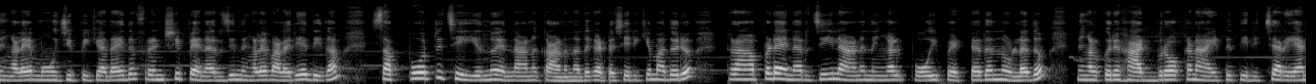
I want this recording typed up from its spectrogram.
നിങ്ങളെ മോചിപ്പിക്കുക. അതായത് ഫ്രണ്ട്ഷിപ്പ് എനർജി നിങ്ങളെ വളരെയധികം സപ്പോർട്ട് ചെയ്യുന്നു എന്നാണ് കാണുന്നത് കേട്ടോ. ശരിക്കും അതൊരു ട്രാപ്പഡ് എനർജിയിലാണ് നിങ്ങൾ പോയി പെട്ടതെന്നുള്ളതും നിങ്ങൾക്കൊരു ഹാർട്ട് ബ്രോക്കൺ ആയിട്ട് തിരിച്ചറിയാൻ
